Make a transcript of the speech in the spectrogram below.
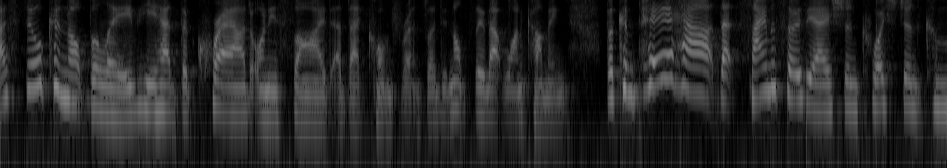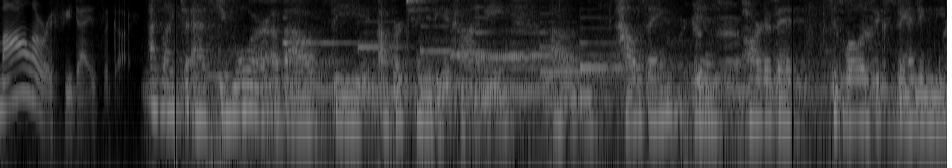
I still cannot believe he had the crowd on his side at that conference. I did not see that one coming. But compare how that same association questioned Kamala a few days ago. I'd like to ask you more about the opportunity economy. Um, housing is part of it, as well as expanding the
